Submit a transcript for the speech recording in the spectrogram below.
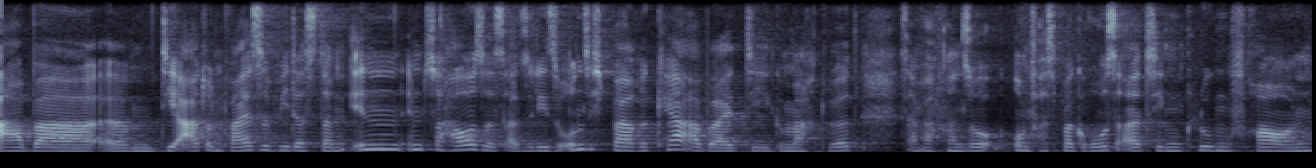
Aber ähm, die Art und Weise, wie das dann in, im Zuhause ist, also diese unsichtbare Care-Arbeit, die gemacht wird, ist einfach von so unfassbar großartigen, klugen Frauen,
